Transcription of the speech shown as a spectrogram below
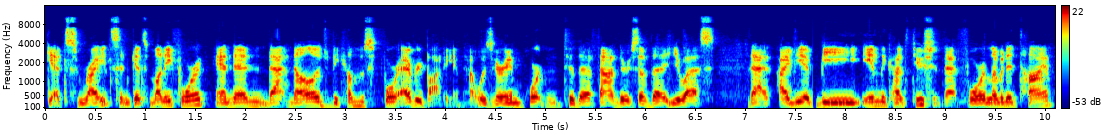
gets rights and gets money for it. And then that knowledge becomes for everybody. And that was very important to the founders of the US. That idea be in the Constitution that for a limited time,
